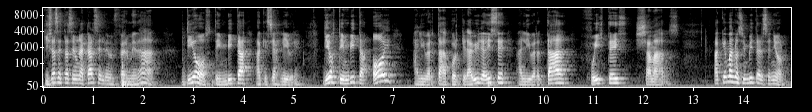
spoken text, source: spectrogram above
Quizás estás en una cárcel de enfermedad. Dios te invita a que seas libre. Dios te invita hoy a libertad, porque la Biblia dice, a libertad fuisteis llamados. ¿A qué más nos invita el Señor?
